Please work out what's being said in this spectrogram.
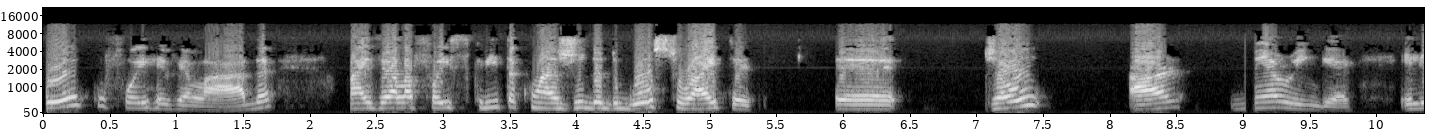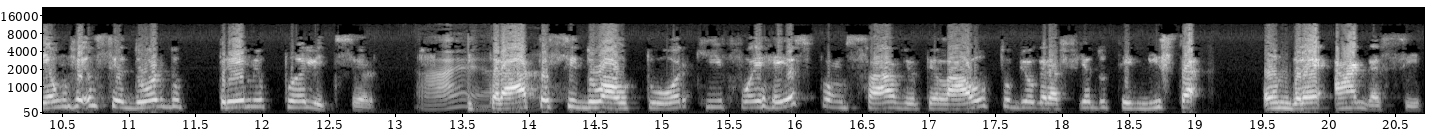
pouco foi revelada, mas ela foi escrita com a ajuda do ghostwriter é, Joe R. Meringer. Ele é um vencedor do prêmio Pulitzer. Ah, é. Trata-se do autor que foi responsável pela autobiografia do tenista André Agassi,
